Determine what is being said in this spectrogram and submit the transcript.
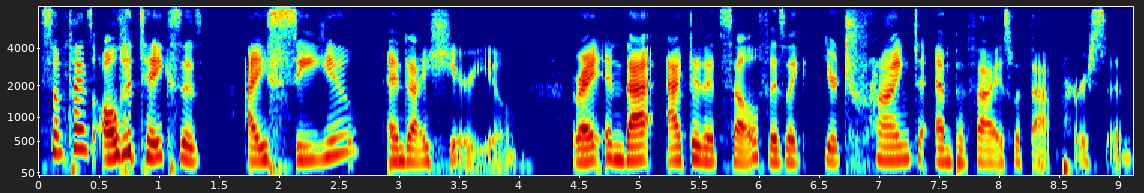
sometimes all it takes is I see you and I hear you right? And that act in itself is like you're trying to empathize with that person.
